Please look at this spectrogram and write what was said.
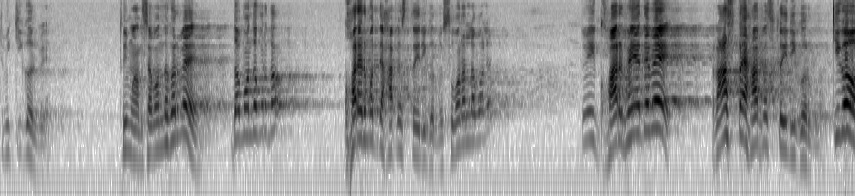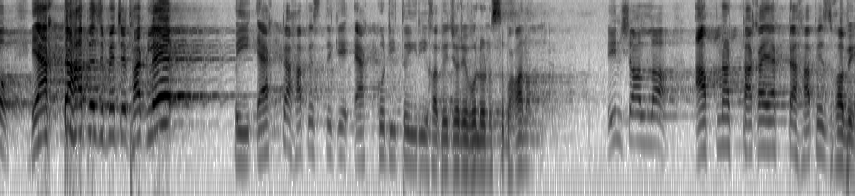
তুমি কি করবে? তুমি মাদ্রাসা বন্ধ করবে? দাও, বন্ধ করে দাও। ঘরের মধ্যে হাফেজ তৈরি করবে। সুবহানাল্লাহ বলে তুমি ঘর ভেঙে দেবে, রাস্তায় হাফেজ তৈরি করব। কি গো? একটা হাফেজ বেঁচে থাকলে ওই একটা হাফেজ থেকে এক কোটি তৈরি হবে, জোরে বলুন, সুবহানাল্লাহ। ইনশাআল্লাহ, আপনার টাকায় একটা হাফেজ হবে,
